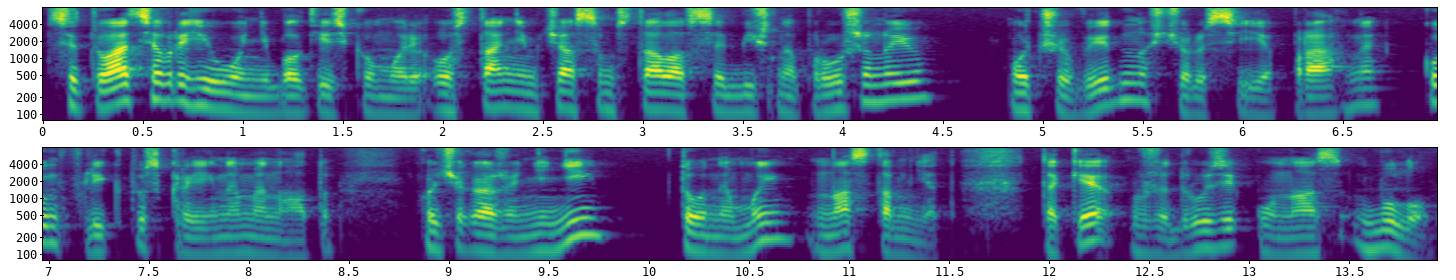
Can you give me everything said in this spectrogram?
Ситуація в регіоні Балтійського моря останнім часом стала все більш напруженою. Очевидно, що Росія прагне конфлікту з країнами НАТО. Хоча каже, ні-ні, то не ми, нас там нет. Таке вже, друзі, у нас було.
